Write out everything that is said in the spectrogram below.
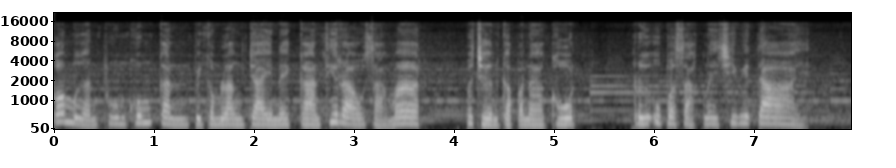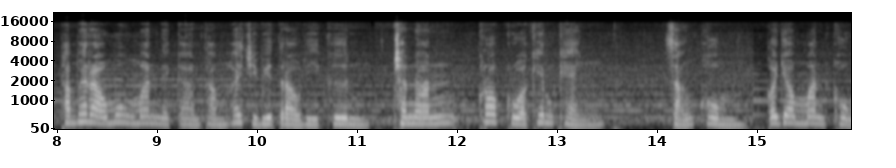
ก็เหมือนภูมิคุ้มกันเป็นกำลังใจในการที่เราสามารถเผชิญกับอนาคต หรืออุปสรรคในชีวิตได้ ทำให้เรามุ่งมั่นในการทำให้ชีวิตเราดีขึ้น ฉะนั้นครอบครัวเข้มแข็ง สังคมก็ย่อมมั่นคง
